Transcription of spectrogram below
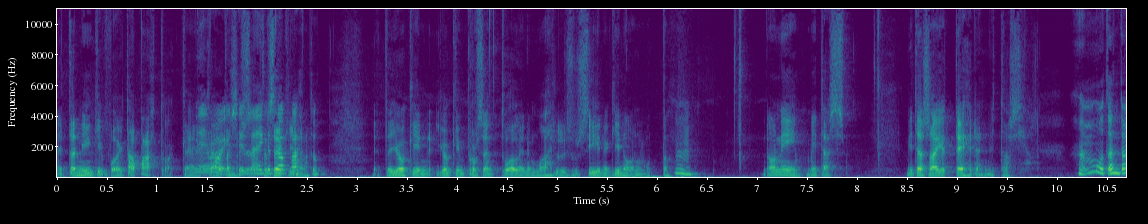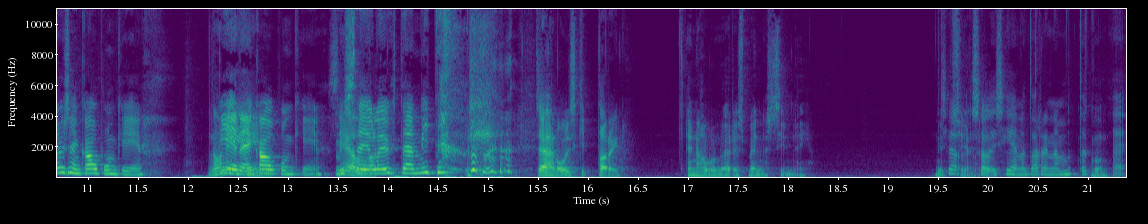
että niinkin voi tapahtua käy Ei voi, sillä eikä tapahtu. On, että jokin, jokin prosentuaalinen mahdollisuus siinäkin on, mutta hmm. No niin, mitäs, mitäs aiot tehdä nyt asialla? Muutan toiseen kaupunkiin. No pieneen niin. kaupunkiin, missä Siellä. ei ole yhtään mitään. Sehän olisikin tarina. En halunnut edes mennä sinne. Nyt se, se olisi hieno tarina, mutta kun mm. e,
